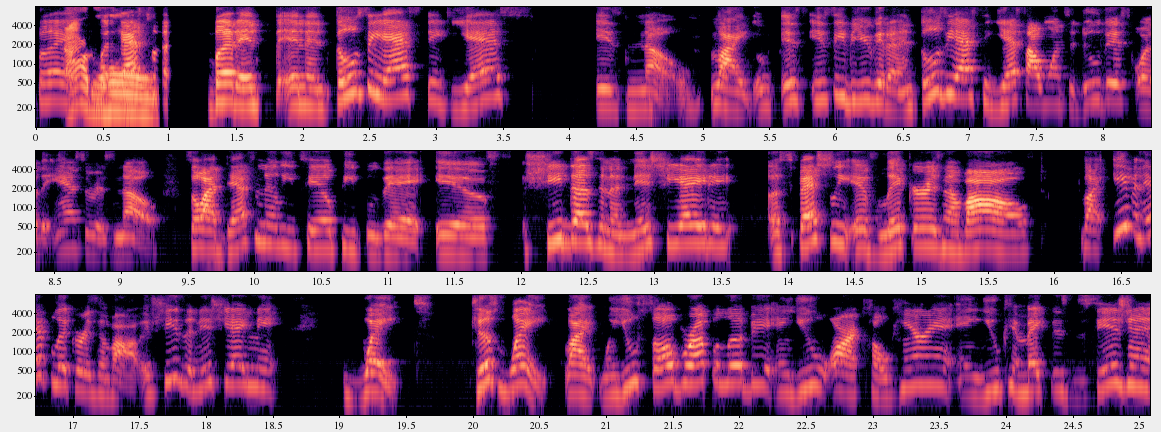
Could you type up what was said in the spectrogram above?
But but that's what, but an, an enthusiastic yes is no. Like it's, it's either you get an enthusiastic yes, I want to do this, or the answer is no. So I definitely tell people that if she doesn't initiate it, especially if liquor is involved, like even if liquor is involved, if she's initiating it, wait. Just wait. Like when you sober up a little bit and you are coherent and you can make this decision,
